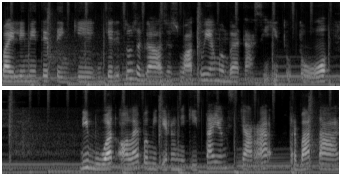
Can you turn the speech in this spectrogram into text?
by limited thinking. Jadi tuh segala sesuatu yang membatasi itu tuh dibuat oleh pemikirannya kita yang secara terbatas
